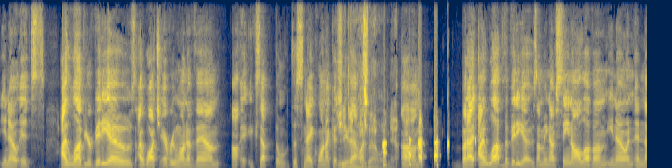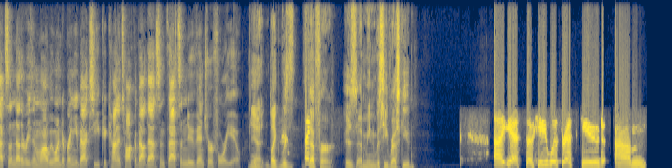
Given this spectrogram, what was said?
you know, it's. I love your videos. I watch every one of them, uh, except the the snake one. I couldn't She do didn't that one. watch that one. Yeah. Um, but I, I love the videos. I mean, I've seen all of them, you know, and, and that's another reason why we wanted to bring you back so you could kind of talk about that since that's a new venture for you. Yeah. Like was Zephyr is I mean, was he rescued? Uh, yes, so he was rescued. Um,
